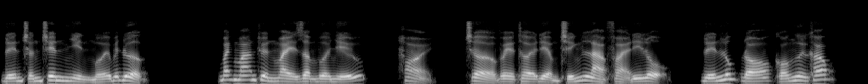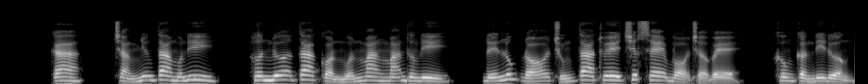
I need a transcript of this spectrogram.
đến chấn trên nhìn mới biết được. Bách mãn thuyền mày rậm vừa nhíu, hỏi, trở về thời điểm chính là phải đi lộ, đến lúc đó có người khóc. Ca, chẳng những ta muốn đi, hơn nữa ta còn muốn mang mãn thương đi, đến lúc đó chúng ta thuê chiếc xe bỏ trở về, không cần đi đường.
